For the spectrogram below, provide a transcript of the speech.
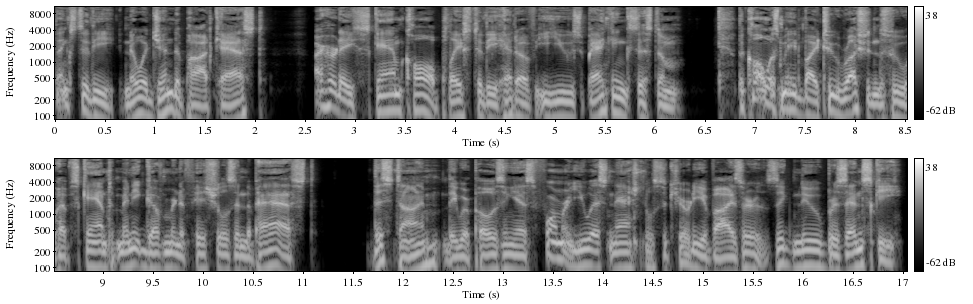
thanks to the No Agenda podcast, I heard a scam call placed to the head of EU's banking system the call was made by two Russians who have scammed many government officials in the past. This time, they were posing as former U.S. National Security Advisor Zbigniew Brzezinski.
